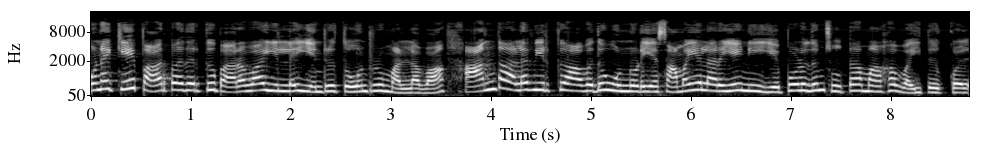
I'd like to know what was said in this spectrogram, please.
உனக்கே பார்ப்பதற்கு பரவாயில்லை என்று தோன்றும் அல்லவா? அந்த அளவிற்கு ஆவது உன்னுடைய சமையல் அறையை நீ எப்பொழுதும் சுத்தமாக வைத்துக்கொள்.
